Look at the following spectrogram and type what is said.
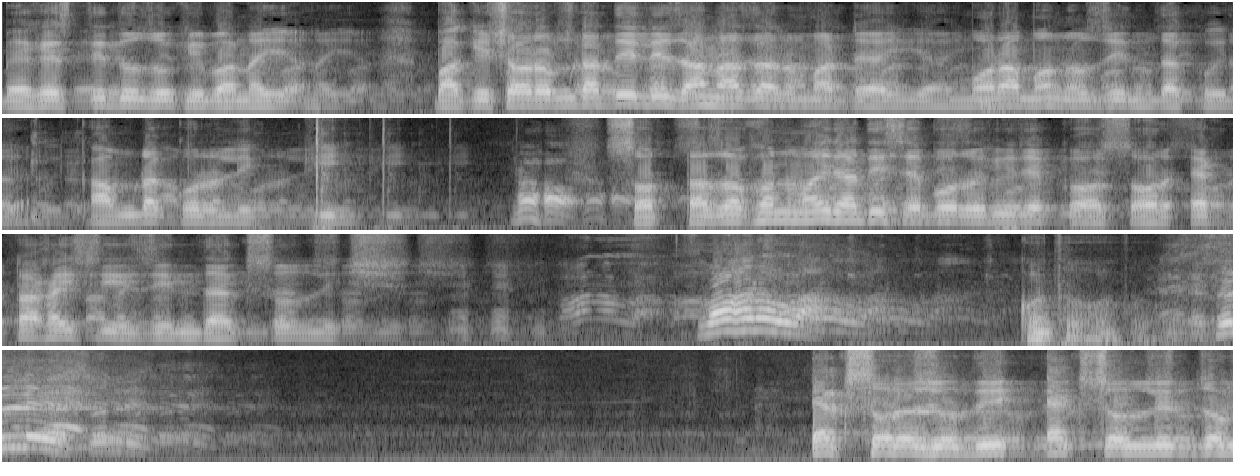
বেহেস্তি দুজুকি বানাইয়া, বাকি সরমটা দিলে জানাজার মাঠে আইয়া, মরা মনো জিন্দা কইরা কামটা করলি কি? সরটা যখন মাইরা দিছে বড় হিরে কসর একটা খাইছি জিন্দা একচল্লিশ। কত একশোরে যদি একচল্লিশ জন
